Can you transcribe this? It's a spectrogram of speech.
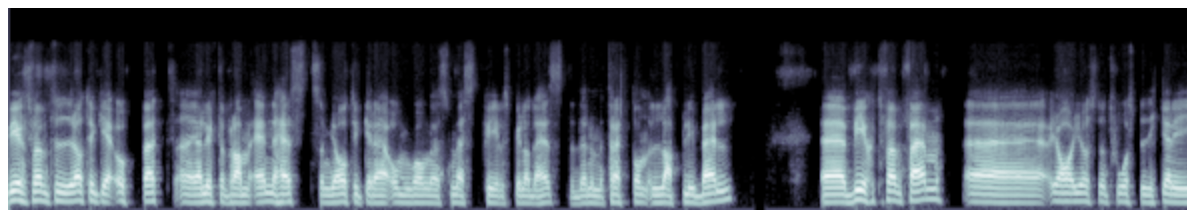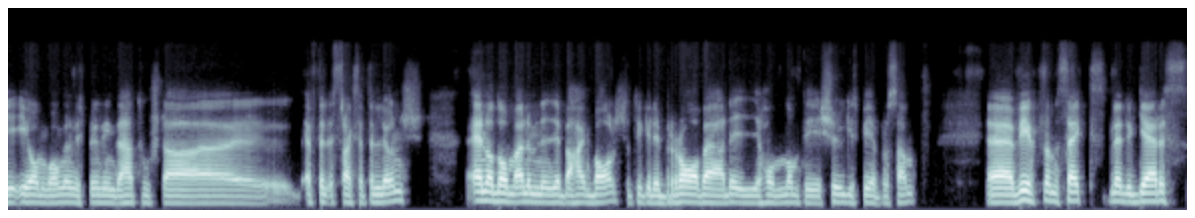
V754 tycker jag är öppet. Eh, jag lyfter fram en häst som jag tycker är omgångens mest felspelade häst. Det är nummer 13 Lapli Bell. V755. Jag har just nu två spikar i, i omgången. Vi spelade in det här torsdag efter, strax efter lunch. En av dem är nummer 9 behind bars. Jag tycker det är bra värde i honom till 20 spelprocent. Eh, V56 blev det Gers.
